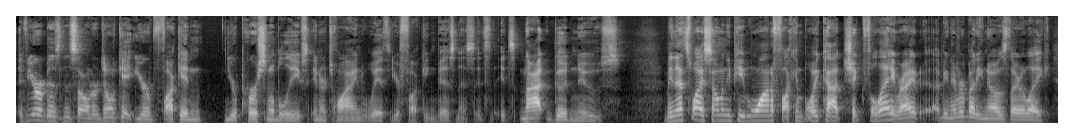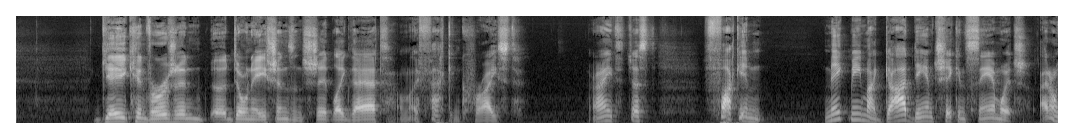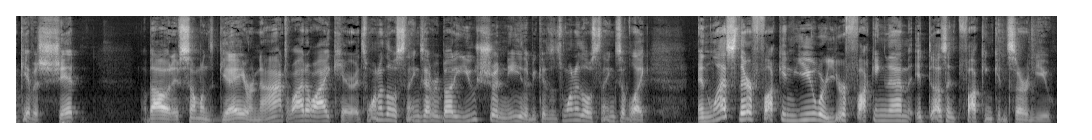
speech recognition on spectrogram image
if you're a business owner, don't get your fucking your personal beliefs intertwined with your fucking business. It's it's not good news. I mean, that's why so many people want to fucking boycott Chick Fil A, right? I mean, everybody knows they're like gay conversion uh, donations and shit like that. I'm like, fucking Christ. Right? Just fucking make me my goddamn chicken sandwich. I don't give a shit about if someone's gay or not. Why do I care? It's one of those things, everybody, you shouldn't either because it's one of those things of like, unless they're fucking you or you're fucking them, it doesn't fucking concern you.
